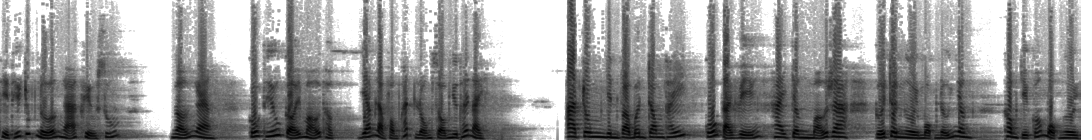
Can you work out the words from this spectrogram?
thì thiếu chút nữa ngã khịu xuống. Ngỡ ngàng, cố thiếu cởi mở thật, dám làm phòng khách lộn xộn như thế này. A Trung nhìn vào bên trong thấy cố tại viễn hai chân mở ra, cưỡi trên người một nữ nhân, không chỉ có một người,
